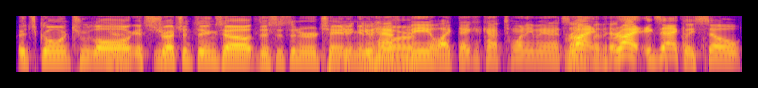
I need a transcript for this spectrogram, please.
"It's going too long. Yeah. It's stretching things out. This isn't entertaining you, would anymore." have me like they could cut 20 minutes right, off of this. right, exactly. So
